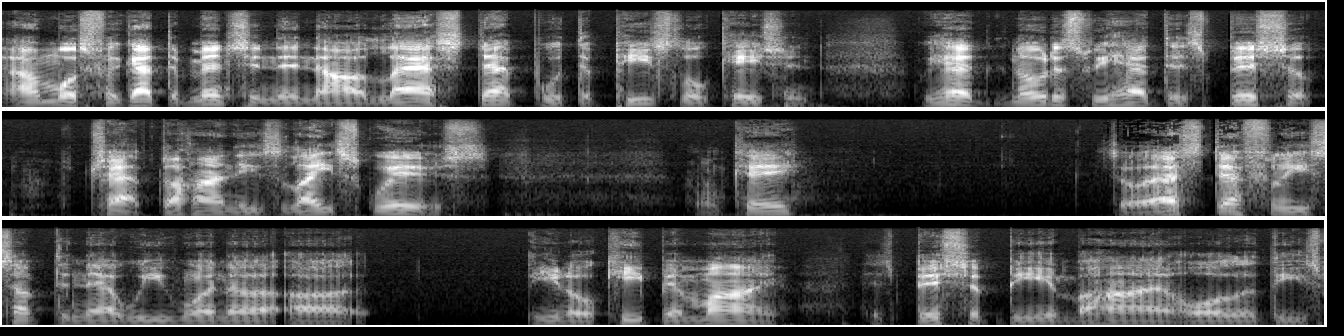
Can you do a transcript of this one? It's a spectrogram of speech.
I almost forgot to mention in our last step with the piece location, we had noticed we had this bishop trapped behind these light squares. Okay, so that's definitely something that we want to, uh, you know, keep in mind. This bishop being behind all of these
